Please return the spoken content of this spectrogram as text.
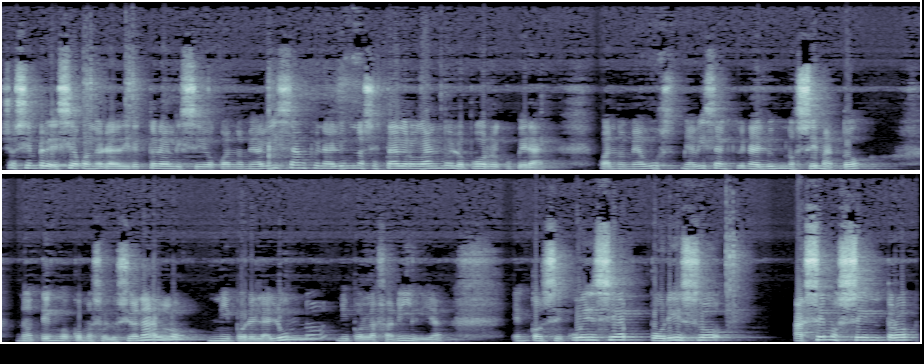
yo siempre decía cuando era directora del liceo, cuando me avisan que un alumno se está drogando, lo puedo recuperar. Cuando me, me avisan que un alumno se mató, no tengo cómo solucionarlo, ni por el alumno ni por la familia. En consecuencia, por eso hacemos centro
